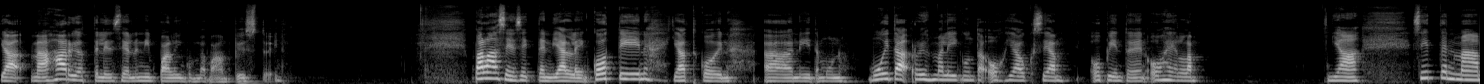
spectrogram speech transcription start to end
ja mä harjoittelin siellä niin paljon kuin mä vaan pystyin. Palasin sitten jälleen kotiin, jatkoin ää, niitä mun muita ryhmäliikuntaohjauksia opintojen ohella. Ja sitten mä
